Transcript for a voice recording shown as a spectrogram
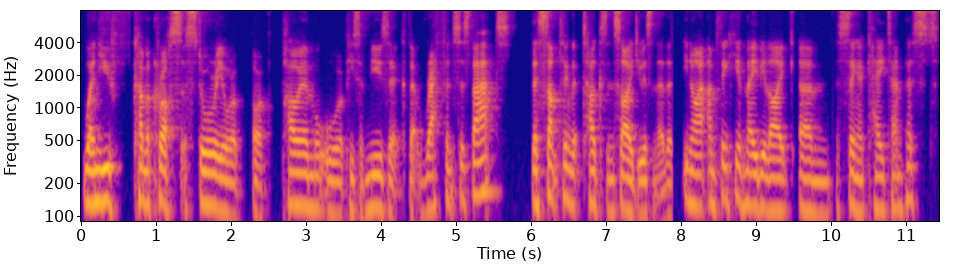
When you come across a story or a, or a poem or a piece of music that references that, there's something that tugs inside you, isn't there? That, you know, I, am thinking of maybe like um, the singer Kae Tempest,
